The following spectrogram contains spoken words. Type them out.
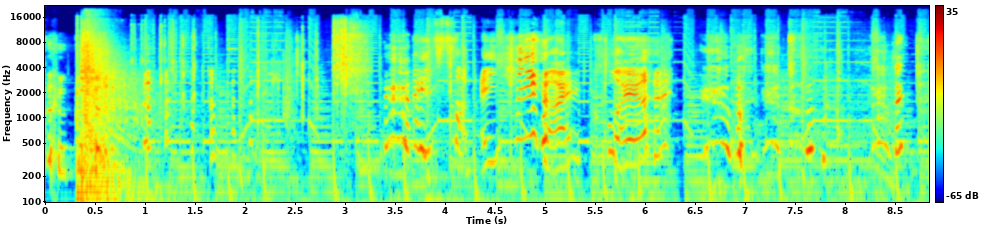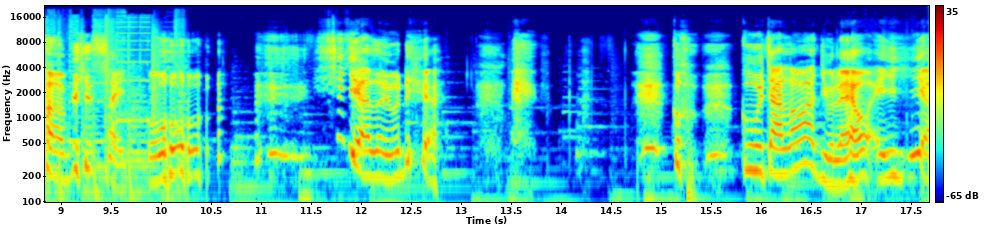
กู เหี้ยไอ้ขวยเอ้ยไม่พามีใส่กูเหี้ยเลยวะเนี่ยกูกูจะรอดอยู่แล้ว ไอ้เหี้ย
